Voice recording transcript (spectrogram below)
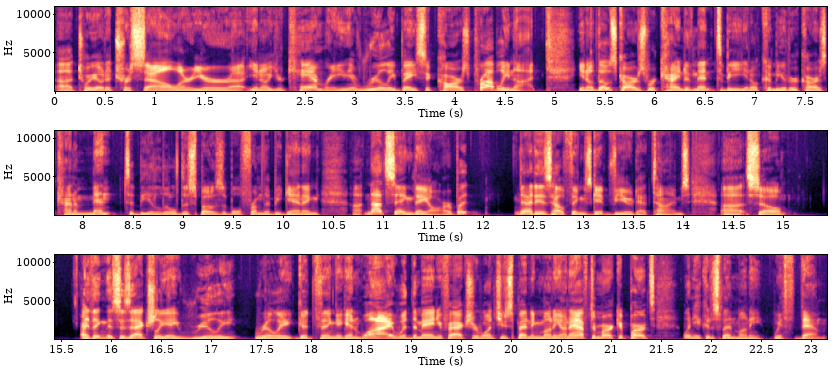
uh, Toyota Tercel or your, uh, you know, your Camry, They're really basic cars, probably not. You know, those cars were kind of meant to be, you know, commuter cars, kind of meant to be a little disposable from the beginning. Uh, not saying they are, but that is how things get viewed at times. Uh, so I think this is actually a really, really good thing. Again, why would the manufacturer want you spending money on aftermarket parts when you could spend money with them?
